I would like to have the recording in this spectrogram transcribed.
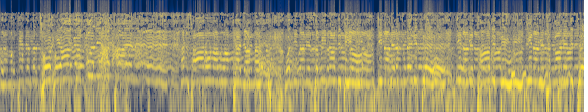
کچھ مکے دے اندر چھوڑ کے آ گئے خالی ہاتھ آئے نے۔ انصار انہاں نو آکھیا جاندا ہے، وہ جنہاں نے زمیناں دتیاں، جنہاں نے رقبے دتے، جنہاں نے تھاں دتی، جنہاں نے ٹھکانے دتے،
